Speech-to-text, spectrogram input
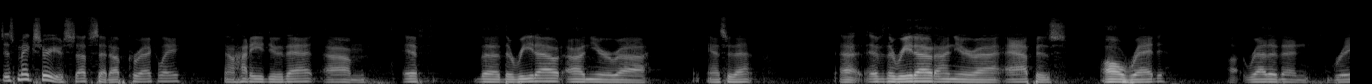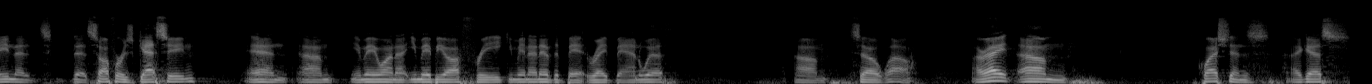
just make sure your stuff's set up correctly. Now, how do you do that? Um, if the the readout on your uh, answer that, uh, if the readout on your uh, app is all red uh, rather than green, that it's the software is guessing, and um, you may want to you may be off freak, you may not have the ba- right bandwidth. Um, so wow, all right. Um, questions, I guess.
